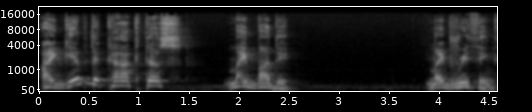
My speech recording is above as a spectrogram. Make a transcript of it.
I give the characters my body, my breathing.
